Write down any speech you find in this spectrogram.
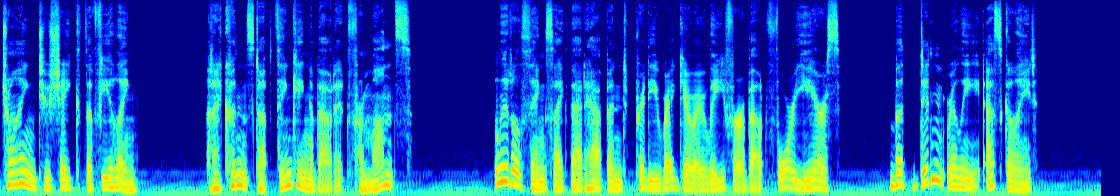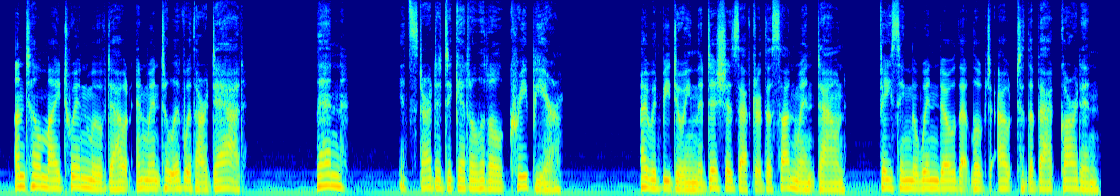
trying to shake the feeling, but I couldn't stop thinking about it for months. Little things like that happened pretty regularly for about four years, but didn't really escalate until my twin moved out and went to live with our dad. Then it started to get a little creepier. I would be doing the dishes after the sun went down, facing the window that looked out to the back garden,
